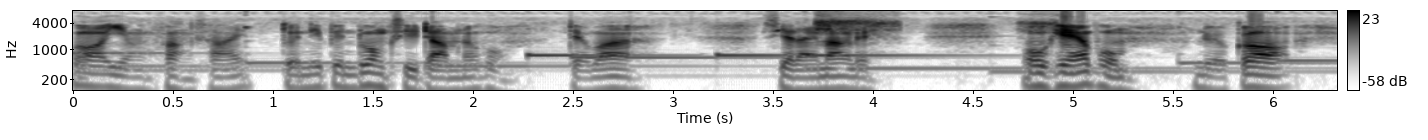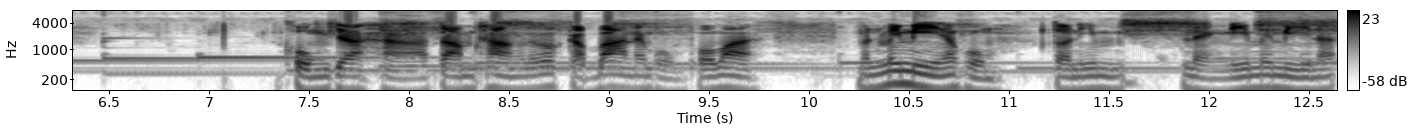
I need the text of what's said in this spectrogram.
ก็เอียงฝั่งซ้าย ตัวนี้เป็นด้วงสีดำนะผม แต่ว่าเสียดายมากเลย โอเคครับผม เดี๋ยวก็ คงจะหาตามทางแล้วก็กลับบ้านนะผม เพราะว่ามันไม่มีนะผม ตอนนี้แหล่งนี้ไม่มีนะ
